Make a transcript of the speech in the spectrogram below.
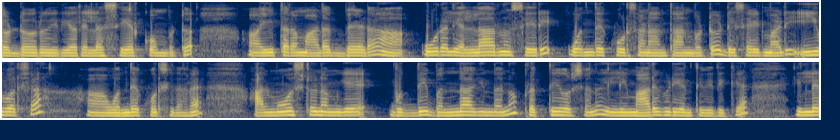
ದೊಡ್ಡವರು ಹಿರಿಯವರೆಲ್ಲ ಸೇರ್ಕೊಂಬಿಟ್ಟು ಈ ಥರ ಮಾಡೋದು ಬೇಡ. ಊರಲ್ಲಿ ಎಲ್ಲರೂ ಸೇರಿ ಒಂದೇ ಕೂರಿಸೋಣ ಅಂತ ಅಂದ್ಬಿಟ್ಟು ಡಿಸೈಡ್ ಮಾಡಿ ಈ ವರ್ಷ ಒಂದೇ ಕೂರಿಸಿದ್ದಾರೆ. ಆಲ್ಮೋಸ್ಟು ನಮಗೆ ಬುದ್ಧಿ ಬಂದಾಗಿಂದನೂ ಪ್ರತಿ ವರ್ಷವೂ ಇಲ್ಲಿ ಮಾರುಗುಡಿ ಅಂತೀವಿ ಇದಕ್ಕೆ, ಇಲ್ಲೇ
